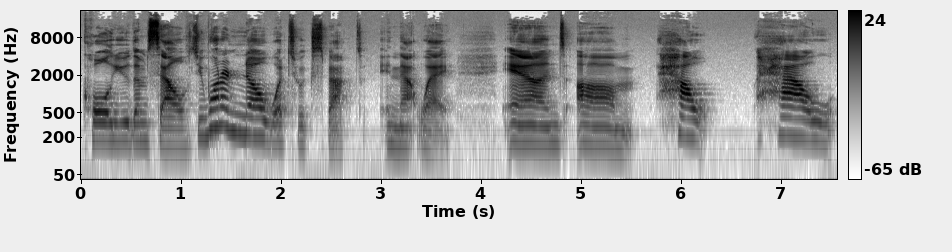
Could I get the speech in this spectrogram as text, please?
call you themselves. You want to know what to expect in that way and um, how how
